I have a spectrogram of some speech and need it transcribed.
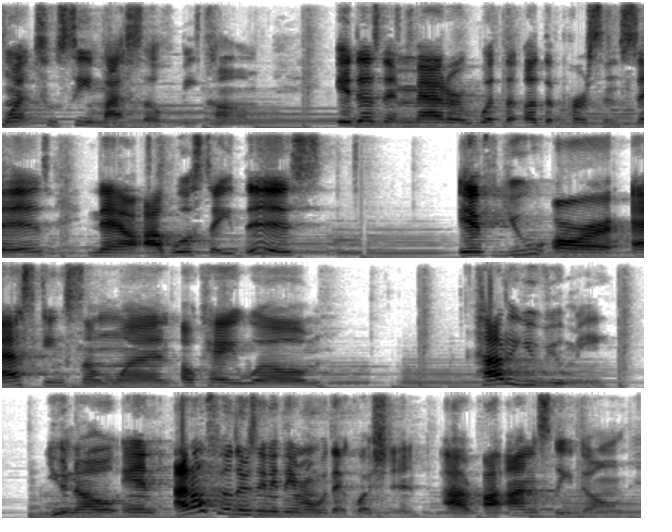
want to see myself become? It doesn't matter what the other person says. Now, I will say this if you are asking someone, okay, well, how do you view me? You know, and I don't feel there's anything wrong with that question. I, I honestly don't.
